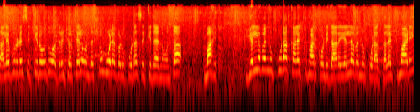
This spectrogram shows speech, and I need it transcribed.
ತಲೆಬುರುಡೆ ಸಿಕ್ಕಿರೋದು, ಅದರ ಜೊತೆಲೆ ಒಂದಷ್ಟು ಮೂಳೆಗಳು ಕೂಡ ಸಿಕ್ಕಿದೆ ಅನ್ನುವಂಥ ಮಾಹಿತಿ. ಎಲ್ಲವನ್ನು ಕೂಡ ಕಲೆಕ್ಟ್ ಮಾಡಿಕೊಂಡಿದ್ದಾರೆ. ಎಲ್ಲವನ್ನು ಕೂಡ ಕಲೆಕ್ಟ್ ಮಾಡಿ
